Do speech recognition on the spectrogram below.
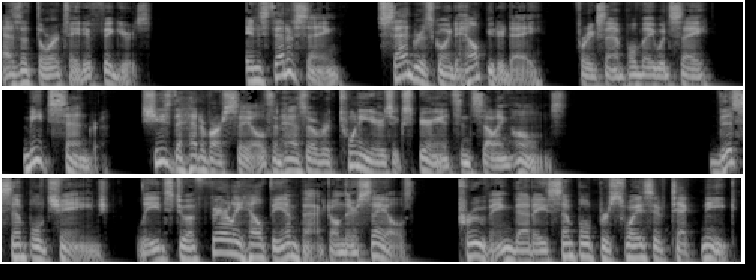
as authoritative figures. Instead of saying, Sandra is going to help you today, for example, they would say, Meet Sandra. She's the head of our sales and has over 20 years experience in selling homes. This simple change leads to a fairly healthy impact on their sales, proving that a simple persuasive technique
